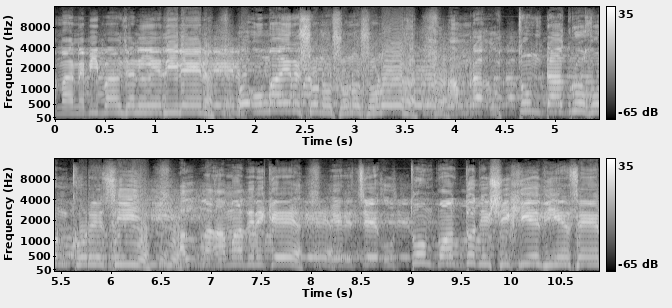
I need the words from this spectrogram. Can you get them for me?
আমার নবী জানিয়ে দিলেন, ও উমায়ের শোনো শোনো শোনো, আমরা উত্তমটা গ্রহণ করেছি। আল্লাহ আমাদেরকে এর চেয়ে উত্তম পদ্ধতি শিখিয়ে দিয়েছেন।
